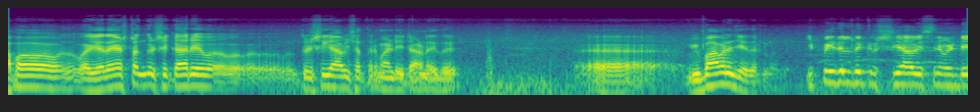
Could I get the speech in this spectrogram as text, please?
അപ്പോൾ യഥേഷ്ടം കൃഷിക്കാർ കൃഷി ആവശ്യത്തിന് വേണ്ടിയിട്ടാണ് ഇത് വിഭാവനം ചെയ്തിട്ടുള്ളത്. ഇപ്പോൾ ഇതിൽ കൃഷി ആവശ്യത്തിന് വേണ്ടി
